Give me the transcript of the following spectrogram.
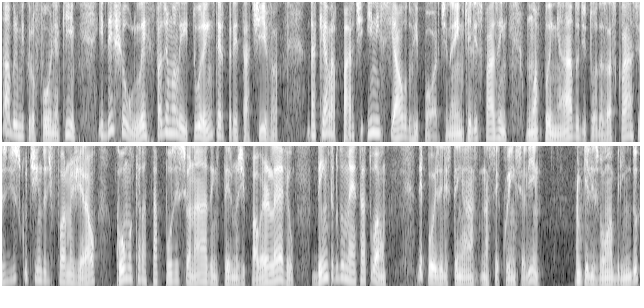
Abre o microfone aqui e deixa eu ler, fazer uma leitura interpretativa daquela parte inicial do reporte, né, em que eles fazem um apanhado de todas as classes, discutindo de forma geral como que ela está posicionada em termos de power level dentro do meta atual. Depois eles têm a, na sequência ali em que eles vão abrindo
